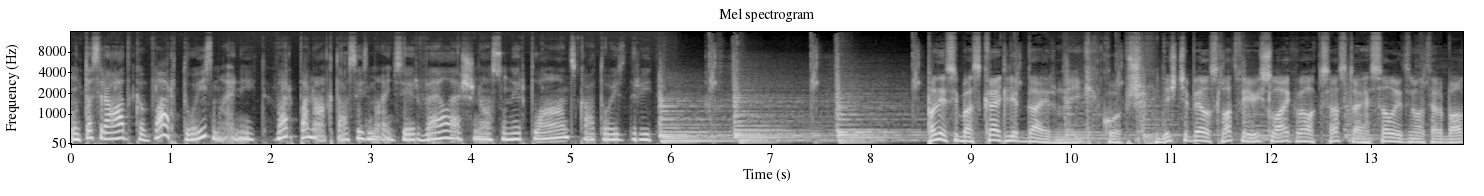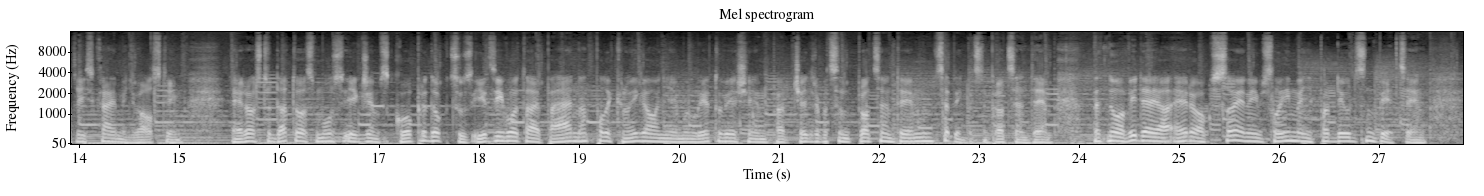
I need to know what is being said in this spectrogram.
Un tas rāda, ka var to izmainīt, var panākt tās izmaiņas, ja ir vēlēšanās un ir plāns, kā to izdarīt. Patiesībā skaitļi ir dairnīgi. Kopš Dišķibēles Latvija visu laiku velk sastāvā salīdzinot ar Baltijas kaimiņu valstīm. Eirostu datos mūsu iekšzemes koprodukts uz iedzīvotāju pērn atpalika no Igauniem un Lietuviešiem par 14% un 17%, bet no vidējā Eiropas Savienības līmeņa par 25%.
